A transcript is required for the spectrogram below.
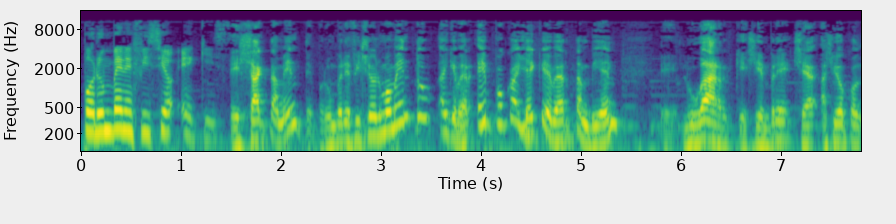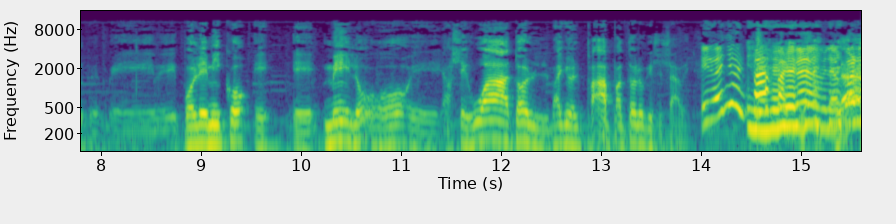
por un beneficio X. Exactamente, por un beneficio del momento hay que ver época y hay que ver también eh, lugar, que siempre se ha, ha sido con- eh, polémico, eh, eh, Melo o eh, Aceguá, todo el baño del Papa, todo lo que se sabe. El baño del Papa, claro, me lo acuerdo.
